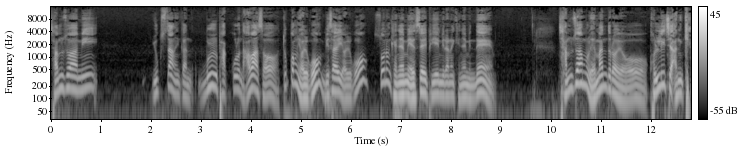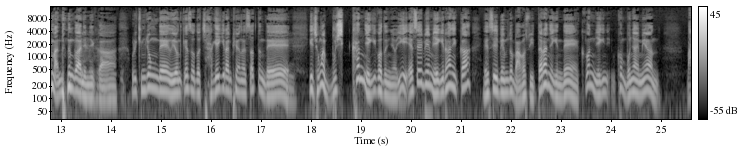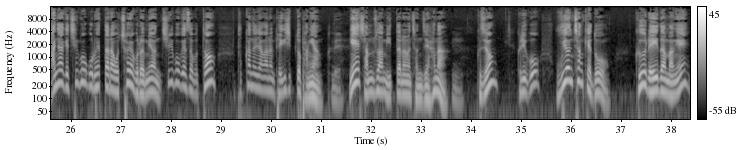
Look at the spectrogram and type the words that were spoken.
잠수함이 육상 그러니까 물 밖으로 나와서 뚜껑 열고 미사일 열고 쏘는 개념이 SLBM이라는 개념인데 잠수함을 왜 만들어요? 걸리지 않게 만드는 거 아닙니까? 우리 김종대 의원께서도 자객이란 표현을 썼던데 음. 이게 정말 무식한 얘기거든요. 이게 SLBM 얘기를 하니까 SLBM도 막을 수 있다란 얘기인데 그건 얘기 그건 뭐냐면 만약에 7곡으로 했다라고 쳐요 그러면 7곡에서부터 북한을 향하는 120도 방향에 네. 잠수함이 있다라는 전제 하나. 음. 그죠? 그리고 우연찮게도 그 레이더망에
